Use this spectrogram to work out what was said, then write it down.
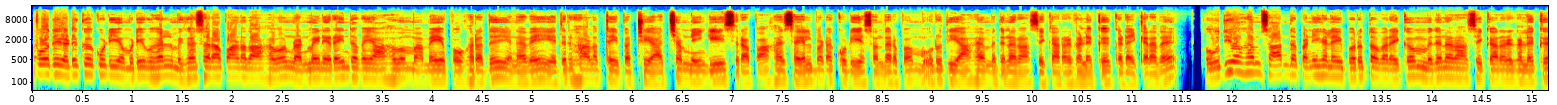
இப்போது எடுக்கக்கூடிய முடிவுகள் மிக சிறப்பானதாகவும் நன்மை நிறைந்தவையாகவும் அமைய போகிறது. எனவே எதிர்காலத்தை பற்றி அச்சம் நீங்கி சிறப்பாக செயல்படக்கூடிய சந்தர்ப்பம் உறுதியாக மிதுன ராசிக்காரர்களுக்கு கிடைக்கிறது. உத்தியோகம் சார்ந்த பணிகளை பொறுத்த வரைக்கும் மிதுன ராசிக்காரர்களுக்கு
